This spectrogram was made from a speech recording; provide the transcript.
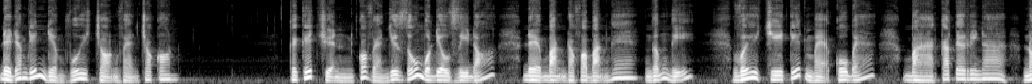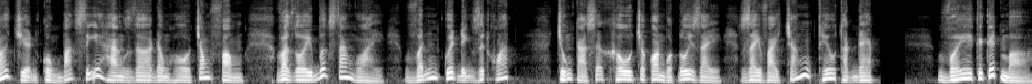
để đem đến niềm vui trọn vẹn cho con. Cái kết chuyện có vẻ như giấu một điều gì đó để bạn đọc và bạn nghe ngẫm nghĩ. Với chi tiết mẹ cô bé, bà Katerina nói chuyện cùng bác sĩ hàng giờ đồng hồ trong phòng và rồi bước ra ngoài vẫn quyết định dứt khoát chúng ta sẽ khâu cho con một đôi giày, giày vải trắng thêu thật đẹp. Với cái kết mở,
